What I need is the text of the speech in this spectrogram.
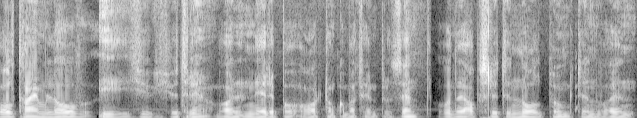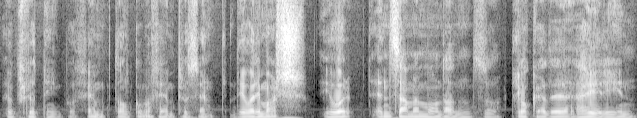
All time low i 2023 var nere på 18,5 procent och den absoluta nollpunkten var en uppslutning på 15,5 procent. Det var i mars i år. Den samma månaden så klockade Höyre in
